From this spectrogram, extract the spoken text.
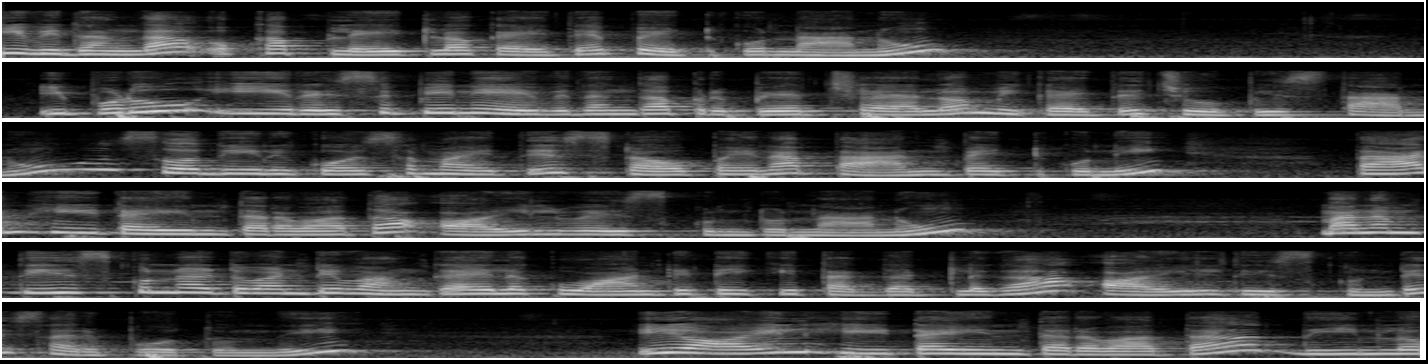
ఈ విధంగా ఒక ప్లేట్లోకి అయితే పెట్టుకున్నాను. ఇప్పుడు ఈ రెసిపీని ఏ విధంగా ప్రిపేర్ చేయాలో మీకైతే చూపిస్తాను. సో దీనికోసం అయితే స్టవ్ పైన ప్యాన్ పెట్టుకుని ప్యాన్ హీట్ అయిన తర్వాత ఆయిల్ వేసుకుంటున్నాను. మనం తీసుకున్నటువంటి వంకాయల క్వాంటిటీకి తగ్గట్లుగా ఆయిల్ తీసుకుంటే సరిపోతుంది. ఈ ఆయిల్ హీట్ అయిన తర్వాత దీనిలో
